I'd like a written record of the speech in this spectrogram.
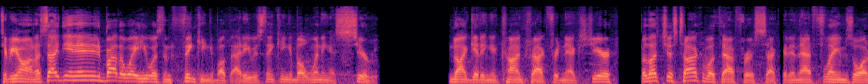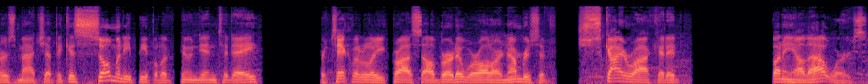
To be honest, I, and by the way, he wasn't thinking about that. He was thinking about winning a series, not getting a contract for next year. But let's just talk about that for a second in that Flames Oilers matchup because so many people have tuned in today, particularly across Alberta, where all our numbers have skyrocketed. Funny how that works.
